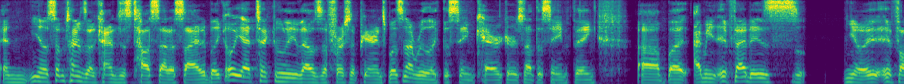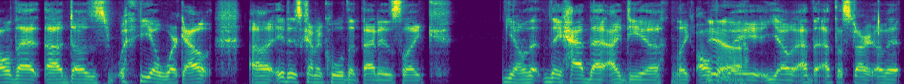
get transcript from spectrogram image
And, you know, sometimes I'll kind of just toss that aside be like, oh, yeah, technically that was the first appearance, but it's not really like the same character. It's not the same thing. Uh, but I mean, if that is, you know, if all that uh, does, you know, work out, uh, it is kind of cool that that is like, you know that they had that idea like all Yeah. the way you know at the at the start of it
